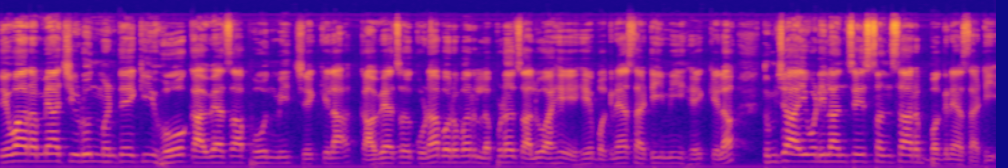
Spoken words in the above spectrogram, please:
तेव्हा रम्या चिडून म्हणते की हो काव्याचा फोन मी चेक केला. काव्याचं कोणाबरोबर लपडं चालू आहे हे बघण्यासाठी मी हे केलं. तुमच्या आई वडिलांचे संसार बघण्यासाठी.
